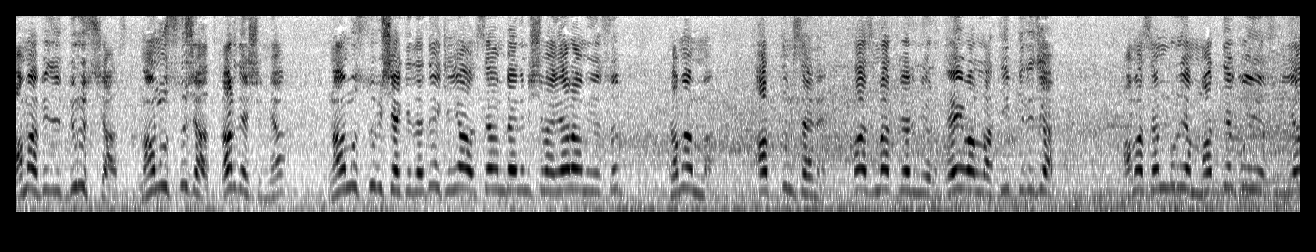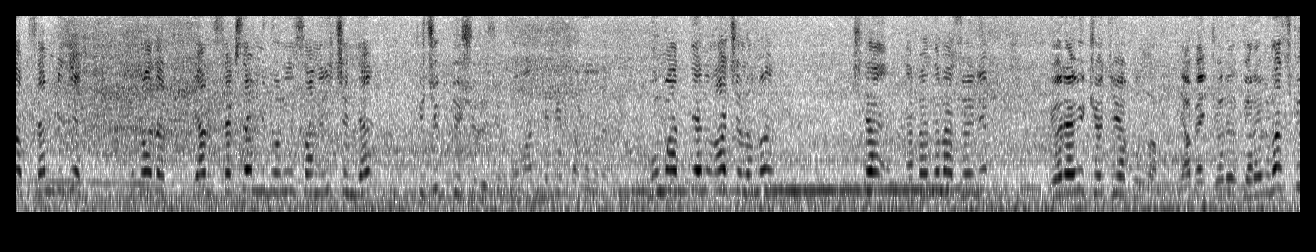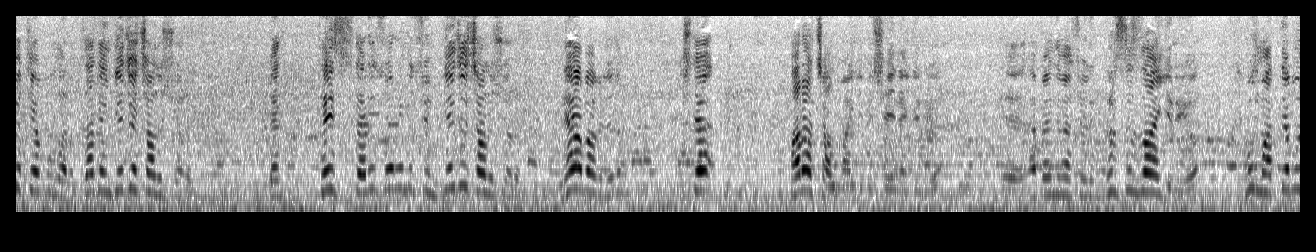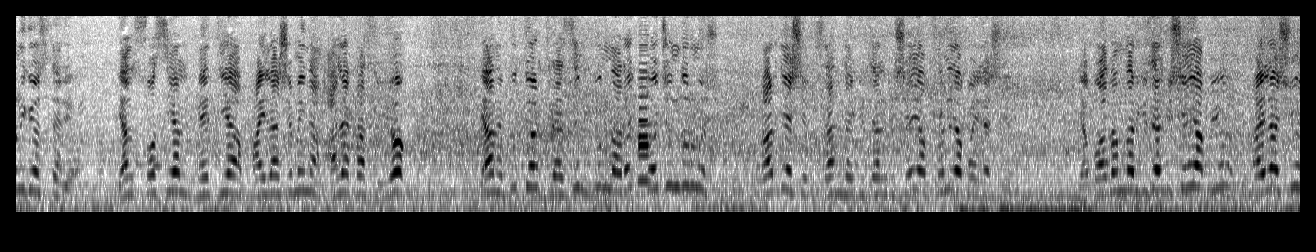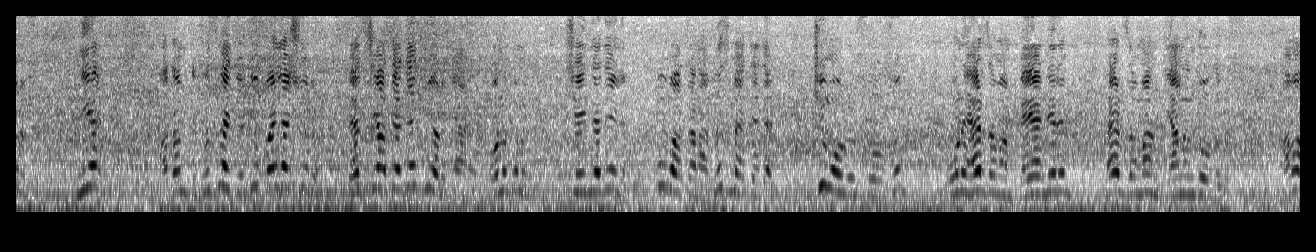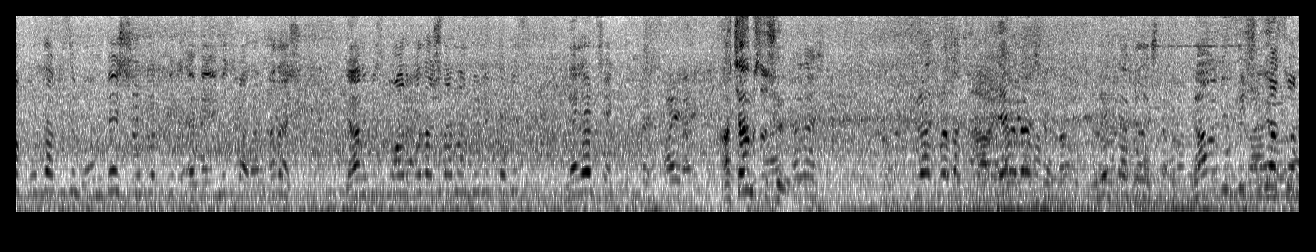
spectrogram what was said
Ama bizi dürüstçe at. Namusluca at kardeşim ya. Namuslu bir şekilde de ki ya sen benim işime yaramıyorsun. Tamam mı? Attım seni. Tazminat vermiyorum. Eyvallah deyip gideceğim. Ama sen buraya madde koyuyorsun ya. Sen bizi bu kadar yani 80 milyon insanın içinde küçük düşürücü. Bu maddenin açılımı işte efendime söyleyeyim görevi kötüye kullanma. Ya ben göre- görevi nasıl kötüye kullanırım? Zaten gece çalışıyorum. Ben tesislerin sorumlusuyum. Gece çalışıyorum. Ne yapabilirim? İşte para çalma gibi şeyine giriyor. Ee, efendime söyleyeyim hırsızlığa giriyor. Bu madde bunu gösteriyor. Yani sosyal medya paylaşımıyla alakası yok. Yani bu dört resim bunları gocundurmuş. Kardeşim sen de güzel bir şey yap seni de paylaşayım. Ya bu adamlar güzel bir şey yapıyor, paylaşıyoruz. Niye? Adam hizmet ediyor, paylaşıyorum. Ben siyaset etmiyorum yani. Onu bunun şeyinde değilim. Bu vatana hizmet eden kim olursa olsun onu her zaman beğenirim, her zaman yanında oluruz. Ama burada bizim 15 yıllık bir emeğimiz var arkadaş. Yani biz bu arkadaşlarla birlikte biz neler çektik? Hayır hayır. Açar mısın şöyle? Arkadaşlar. Arkadaşlar. Ya bizi şuraya sok.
